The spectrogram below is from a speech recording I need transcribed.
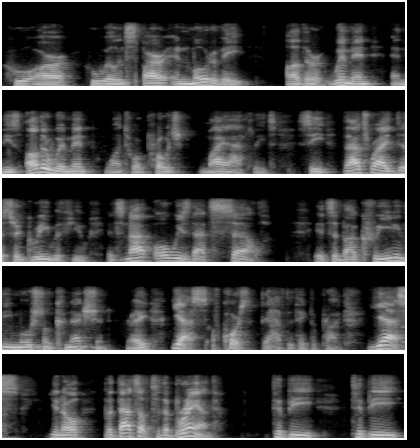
who are who will inspire and motivate other women and these other women want to approach my athletes. See that's where i disagree with you. It's not always that sell. It's about creating the emotional connection right? Yes of course they have to take the product. Yes you know but that's up to the brand to be to be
